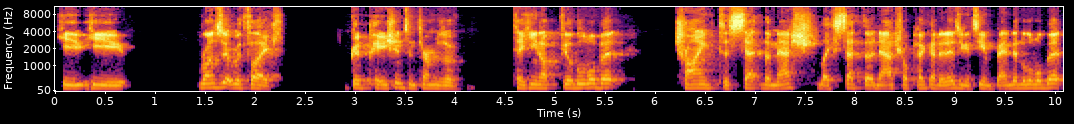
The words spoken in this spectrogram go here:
He he runs it with like good patience in terms of taking it upfield a little bit, trying to set the mesh, like set the natural pick that it is. You can see him bend it a little bit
